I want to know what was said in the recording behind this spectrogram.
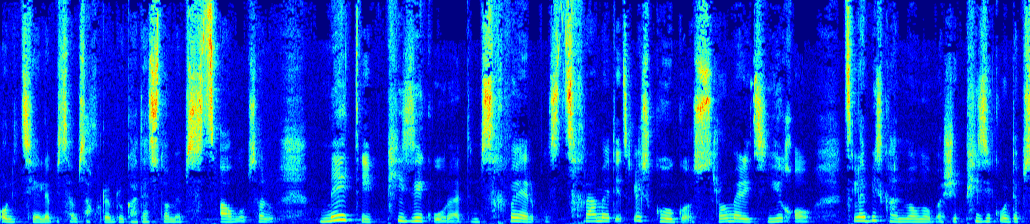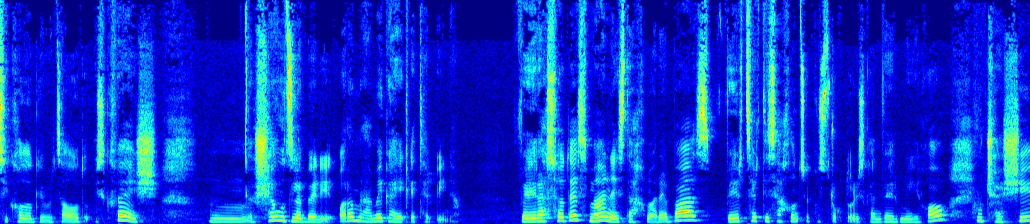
პოლიციელების სამსახურებრივ გადაცდომებს სწავლობს, ანუ მეტი ფიზიკურად მსხვერპლს 19 წლის გოგოს, რომელიც იყო წლების განმავლობაში ფიზიკური და ფსიქოლოგიური ძალადობის ქვეშ, შეუძლებელი იყო, რომ რამე გაეკეთებინა. ვერასოდეს მან ეს დახმარებას ვერც ერთი სახელმწიფო სტრუქტურისგან ვერ მიიღო. ქუჩაში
